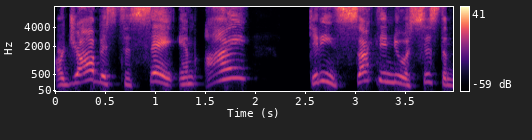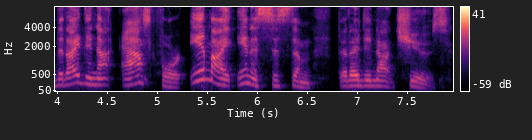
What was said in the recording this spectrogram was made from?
Our job is to say am i getting sucked into a system that i did not ask for? Am i in a system that i did not choose?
